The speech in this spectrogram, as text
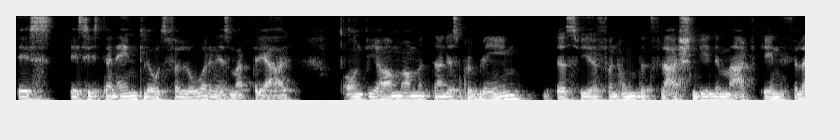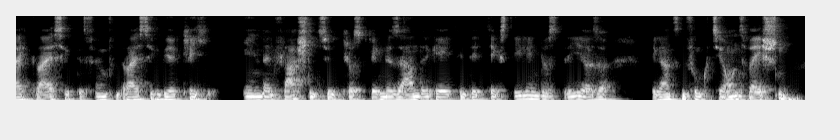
Das, das ist ein endlos verlorenes Material. Und wir haben momentan das Problem, dass wir von 100 Flaschen, die in den Markt gehen, vielleicht 30 bis 35 wirklich in den Flaschenzyklus kriegen. Das andere geht in die Textilindustrie, also die ganzen Funktionswäschen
